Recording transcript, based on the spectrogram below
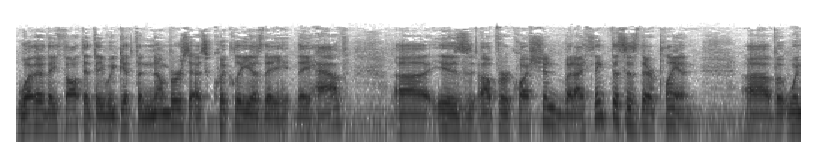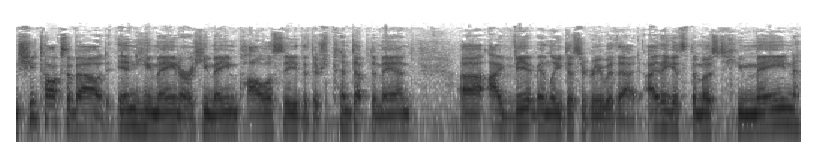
Whether they thought that they would get the numbers as quickly as they, they have uh, is up for question, but I think this is their plan. Uh, but when she talks about inhumane or humane policy, that there's pent up demand, uh, I vehemently disagree with that. I think it's the most humane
